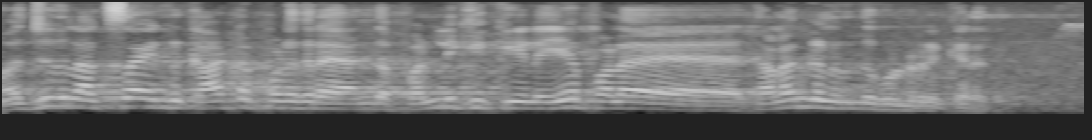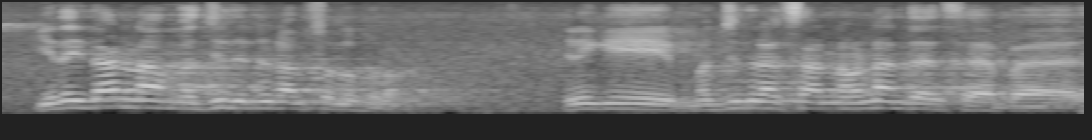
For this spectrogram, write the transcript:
மஸ்ஜிதுல் அக்ஸா என்று காட்டப்படுகிற அந்த பள்ளிக்கு கீழேயே பல தளங்கள் இருந்து கொண்டிருக்கிறது. இதை தான் நாம் மஸ்ஜித் என்று நாம் சொல்லுகிறோம். இன்றைக்கி மஸ்ஜிதுல் அக்ஸான்னொன்னே அந்த ச- ப-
